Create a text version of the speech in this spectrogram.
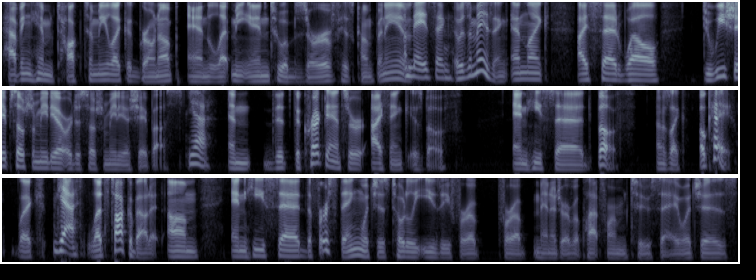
having him talk to me like a grown up and let me in to observe his company, it was- Amazing. It was amazing. And like, I said, well, do we shape social media or does social media shape us? Yeah. And the, the correct answer, I think, is both. And he said both. I was like, okay, like, Yeah. let's talk about it. Um, and he said the first thing, which is totally easy for a for a manager of a platform to say, which is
